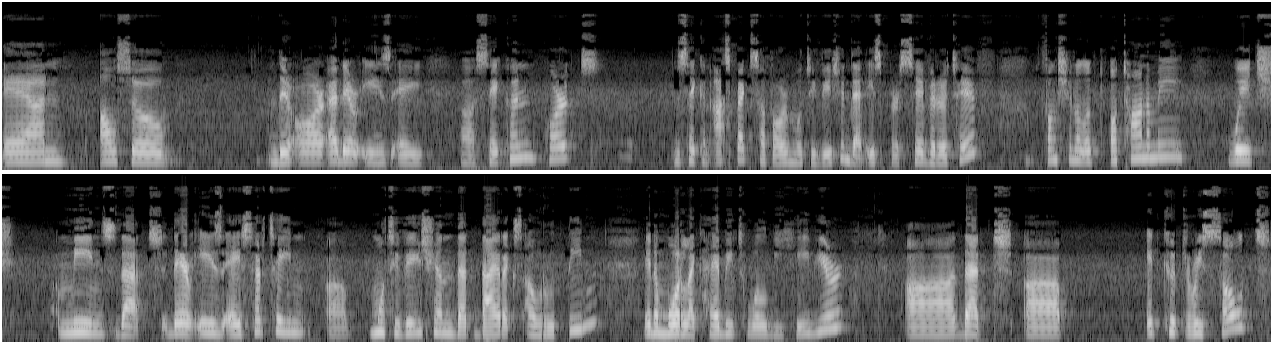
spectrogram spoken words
And also there are uh, there is a uh, second part the second aspects of our motivation that is perseverative functional autonomy which means that there is a certain uh, motivation that directs our routine in a more like habitual behavior uh, that uh, it could result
